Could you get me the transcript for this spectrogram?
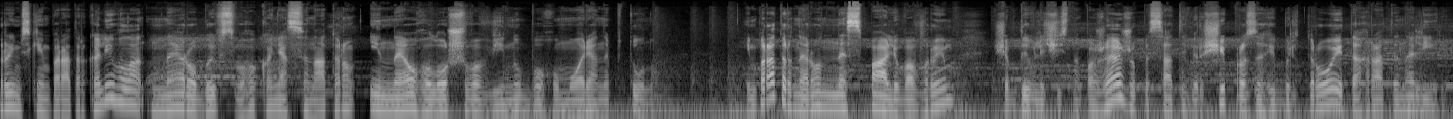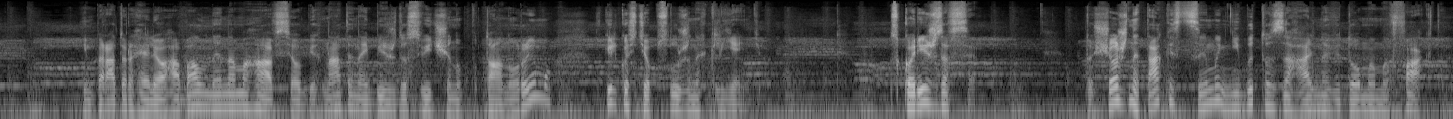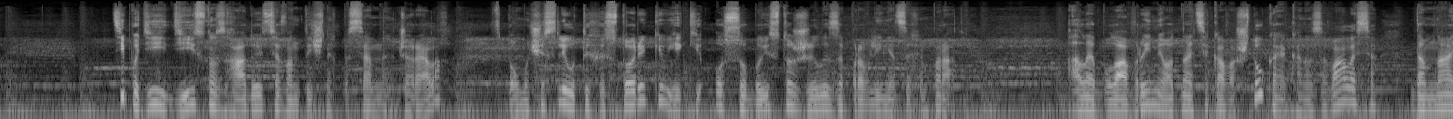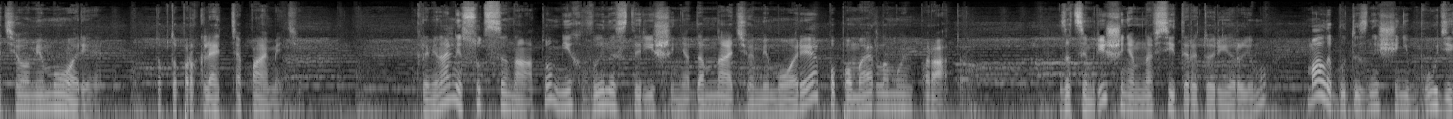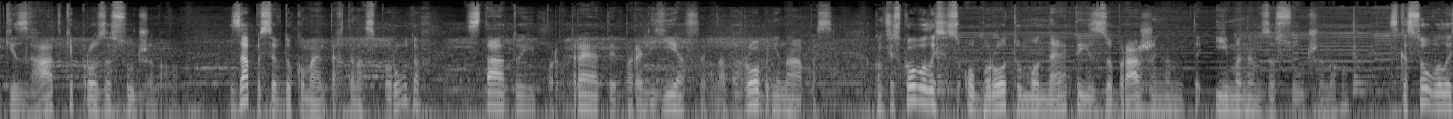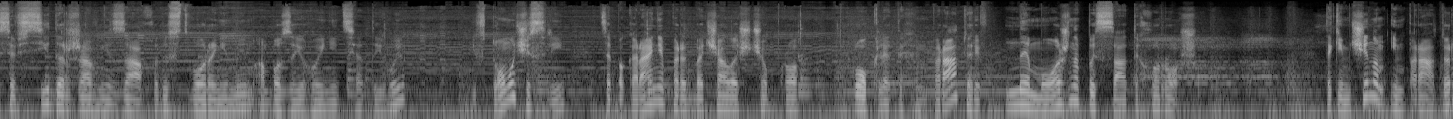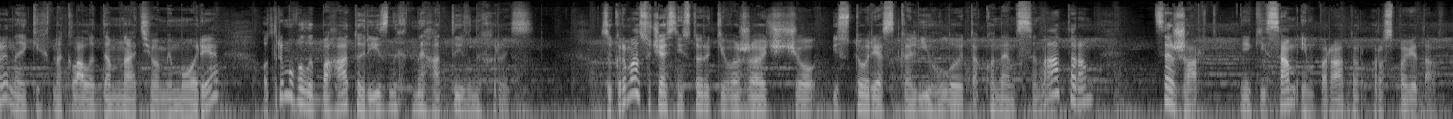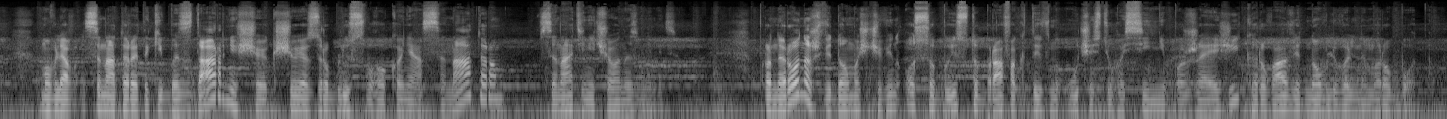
Римський імператор Калігула не робив свого коня сенатором і не оголошував війну богу моря Нептуну. Імператор Нерон не спалював Рим, щоб, дивлячись на пожежу, писати вірші про загибель Трої та грати на лірі. Імператор Геліогабал не намагався обігнати найбільш досвідчену путану Риму в кількості обслужених клієнтів. Скоріш за все. То що ж не так із цими нібито загальновідомими фактами? Ці події дійсно згадуються в античних писемних джерелах, в тому числі у тих істориків, які особисто жили за правління цих імператорів. Але була в Римі одна цікава штука, яка називалася Damnatio Memoria, тобто прокляття пам'яті. Кримінальний суд Сенату міг винести рішення Damnatio Memoria по померлому імператору. За цим рішенням на всій території Риму мали бути знищені будь-які згадки про засудженого, записи в документах та на спорудах, статуї, портрети, барельєфи, надгробні написи, конфісковувалися з обороту монети із зображенням та іменем засудженого, скасовувалися всі державні заходи, створені ним або за його ініціативою, і в тому числі це покарання передбачало, що про проклятих імператорів не можна писати хорошого. Таким чином, імператори, на яких наклали Damnatio Memoria, отримували багато різних негативних рис. Зокрема, сучасні історики вважають, що історія з Калігулою та конем сенатором це жарт, який сам імператор розповідав. Мовляв, сенатори такі бездарні, що якщо я зроблю свого коня сенатором, в сенаті нічого не зміниться. Про Нерона ж відомо, що він особисто брав активну участь у гасінні пожежі і керував відновлювальними роботами.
